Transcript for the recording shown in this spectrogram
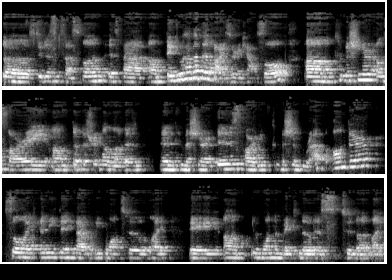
the Student Success Fund is that um, they do have an advisory council. Um, Commissioner Ansari, um, the District 11 and Commissioner is our youth commission rep on there. So like anything that we want to like, they um, we want to make notice to the like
